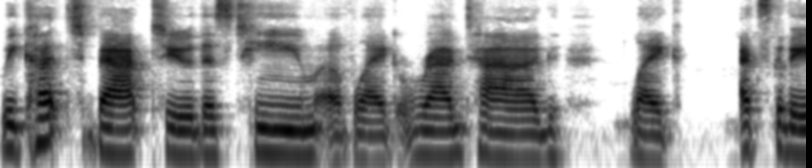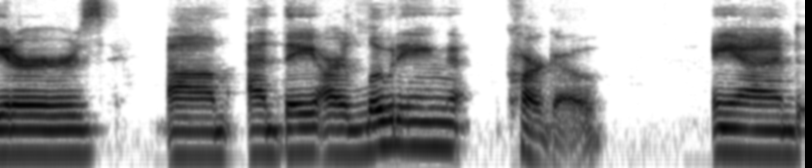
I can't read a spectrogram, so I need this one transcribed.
we cut back to this team of like ragtag, like excavators, um, and they are loading cargo. And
